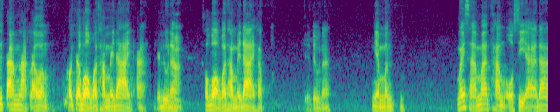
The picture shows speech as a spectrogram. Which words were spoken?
คือตามหลักแล้วอะเขาจะบอกว่าทำไม่ได้ อะเดี๋ยวดูนะครับเขาบอกว่าทำไม่ได้ครับ เดี๋ยวดูนะ เนี่ยมันไม่สามารถทำ OCR ได้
